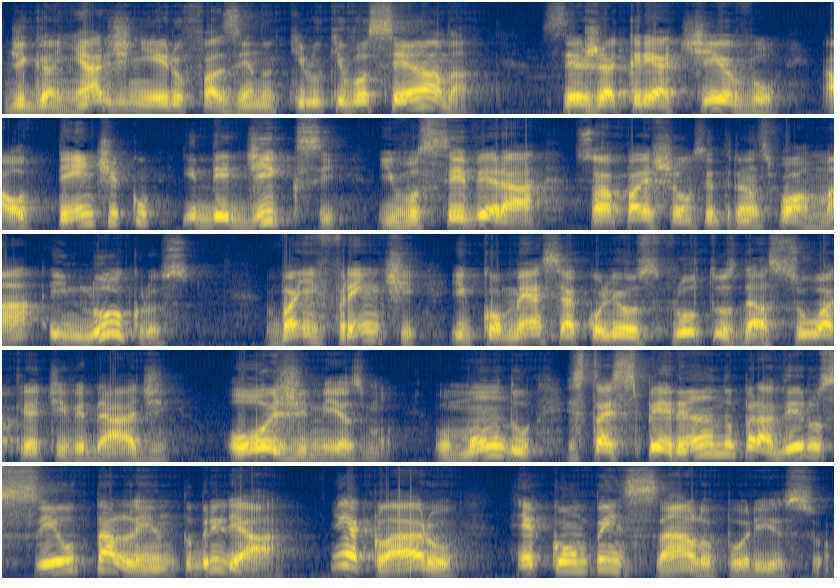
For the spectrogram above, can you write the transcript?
de ganhar dinheiro fazendo aquilo que você ama. Seja criativo, autêntico e dedique-se, e você verá sua paixão se transformar em lucros. Vá em frente e comece a colher os frutos da sua criatividade hoje mesmo. O mundo está esperando para ver o seu talento brilhar. E é claro, recompensá-lo por isso.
